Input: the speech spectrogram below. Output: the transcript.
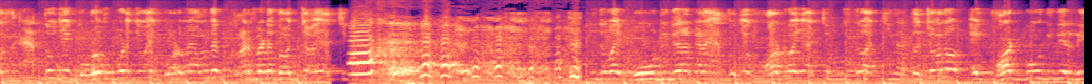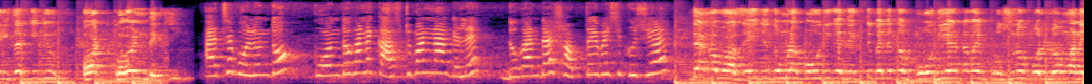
বস, এত যে গরম পড়েছে ভাই, গরমে আমাদের গাঁড় ফেটে দরজা হয়ে যাচ্ছে। কিন্তু ভাই, বৌদিদের কেন এত যে হট হয়ে যাচ্ছে বুঝতে পারছি না। তো চলো, এই হট বৌদিদের রিলস আর কিছু হট কমেন্ট দেখি। আচ্ছা বলুন তো। কোন দোকানে কাস্টমার না গেলে দোকানদার সবথেকে বেশি খুশি হয়? দেখো বস এই যে তোমরা বৌদিকে দেখতে পেলে তো বৌদি একটা ভাই প্রশ্ন করল মানে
